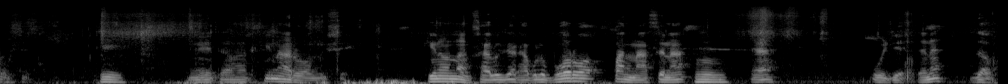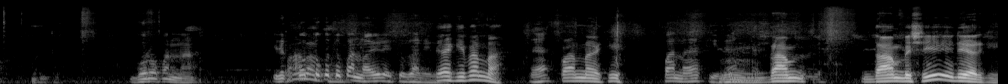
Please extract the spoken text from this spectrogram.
হয়েছে কি? এটা আমার কিনা রং হয়েছে কিনো না সালু জ্যাঠা বলে বড় পান্না আছে না। হ্যাঁ ওই যে তাই না যাও বড় পান্না। এটা কত কত পান্না এটাই তো জানি না? একই পান না হ্যাঁ পান না কি? পান্না কি না? দাম দাম বেশি এটাই আর কি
